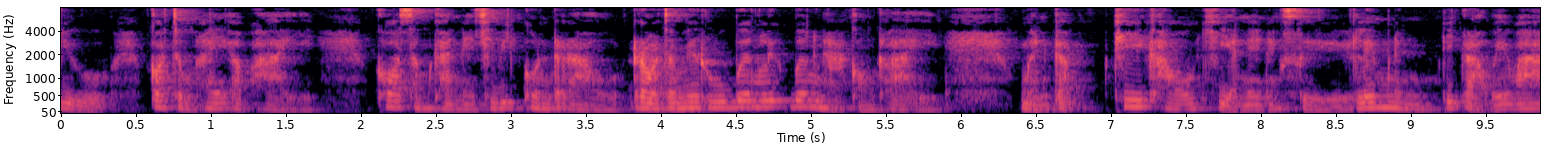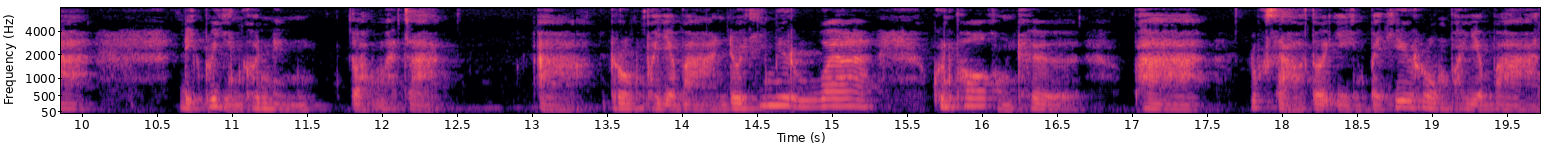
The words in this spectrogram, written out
อยู่ ก็จงให้อภัย ข้อสำคัญในชีวิตคนเรา เราจะไม่รู้เบื้องลึกเบื้องหนาของใคร เหมือนกับที่เขาเขียนในหนังสือเล่มหนึ่งที่กล่าวไว้ว่า เด็กผู้หญิงคนหนึ่งกลับมาจากโรงพยาบาลโดยที่ไม่รู้ว่าคุณพ่อของเธอ พาลูกสาวตัวเองไปที่โรงพยาบาล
